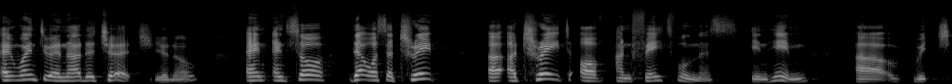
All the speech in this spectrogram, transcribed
and went to another church, you know. And, and so there was a trait, uh, a trait of unfaithfulness in him, uh, which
